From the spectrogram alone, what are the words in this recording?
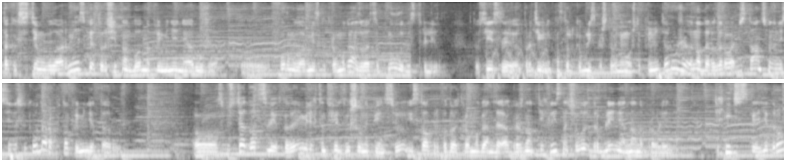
Так как система была армейская, то рассчитана была на применение оружия. Формула армейского кровмага называется «пнул и дострелил». То есть если противник настолько близко, что вы не можете применить оружие, надо разорвать дистанцию, нанести несколько ударов, потом применить это оружие. Э, Спустя 20 лет, когда Эмиль Лихтенфельд вышел на пенсию и стал преподавать кровмаган для гражданских лиц, началось дробление на направление. Техническое ядро,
